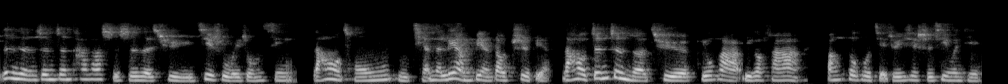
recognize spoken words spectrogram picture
认认真真、踏踏实实的去以技术为中心，然后从以前的量变到质变，然后真正的去优化一个方案。帮客户解决一些实际问题，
